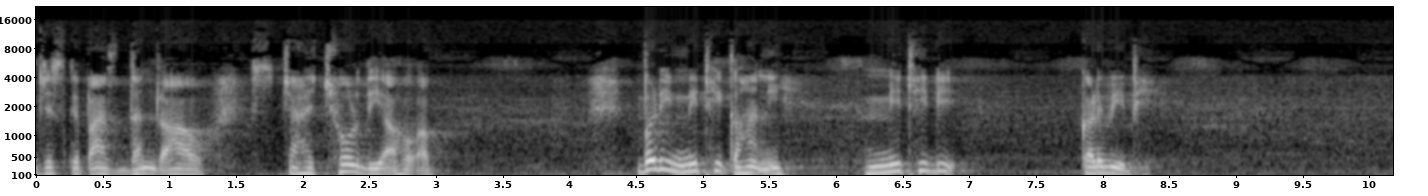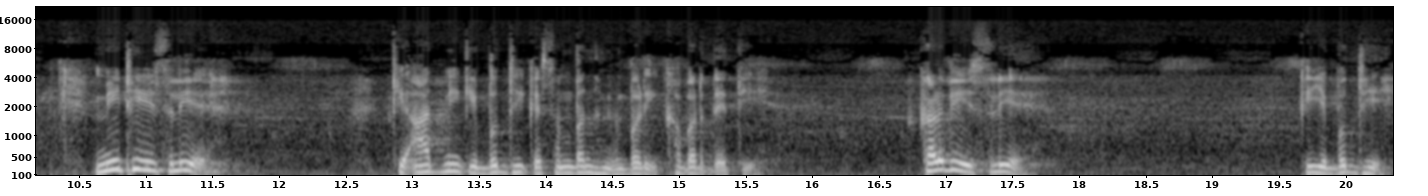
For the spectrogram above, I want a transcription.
जिसके पास धन रहा हो, चाहे छोड़ दिया हो अब। बड़ी मीठी कहानी, मीठी भी, कड़वी भी। मीठी इसलिए कि आदमी की बुद्धि के संबंध में बड़ी खबर देती है। कड़वी इसलिए कि ये बुद्धि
